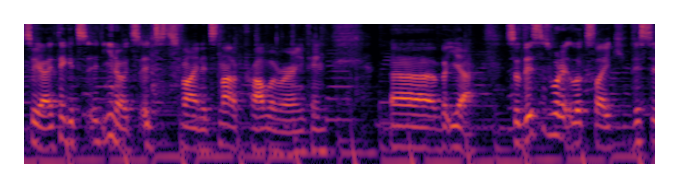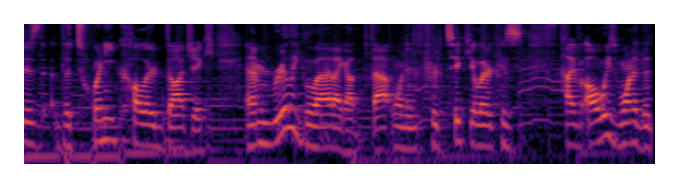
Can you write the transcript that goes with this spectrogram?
so yeah, I think it's, it, you know, it's, it's fine, it's not a problem or anything. Uh, but yeah, so this is what it looks like. This is the 20 color Dogic, and I'm really glad I got that one in particular because I've always wanted the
